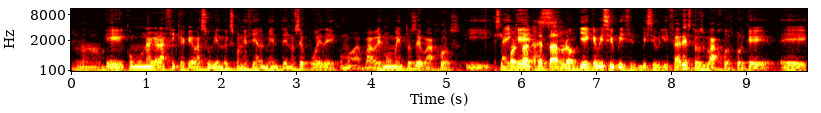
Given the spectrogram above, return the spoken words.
No. eh, como una gráfica que va subiendo exponencialmente, no se puede, como va a haber momentos de bajos y Es hay importante que, aceptarlo. y hay que visi- visi- visibilizar estos bajos porque eh,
